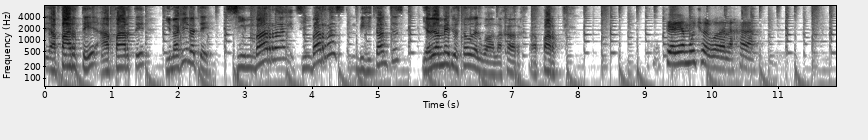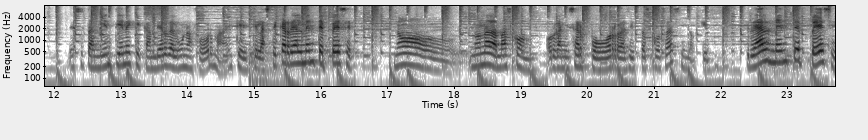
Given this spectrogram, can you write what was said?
Y aparte, aparte, imagínate, sin barra, sin barras visitantes y había medio estado del Guadalajara, aparte. Sí, había mucho del Guadalajara. Eso también tiene que cambiar de alguna forma, ¿eh? que, que la Azteca realmente pese, no, no nada más con organizar porras y estas cosas, sino que realmente pese.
